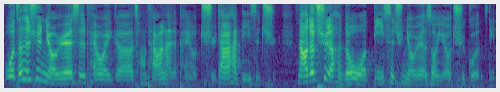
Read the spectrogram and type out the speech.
我这次去纽约是陪我一个从台湾来的朋友去，他说他第一次去，然后就去了很多我第一次去纽约的时候也有去过的店。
